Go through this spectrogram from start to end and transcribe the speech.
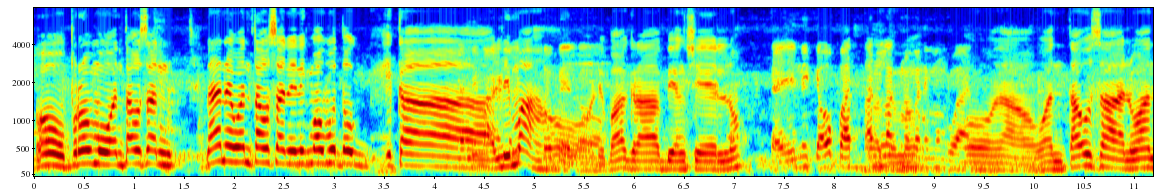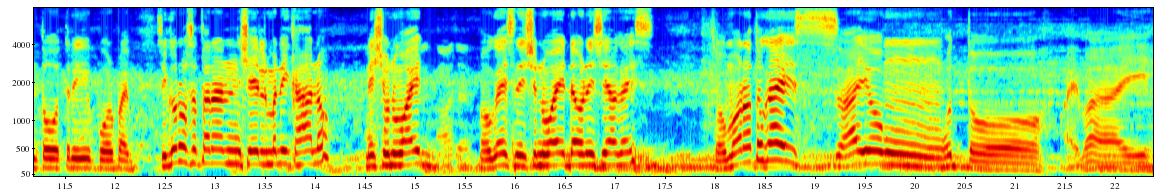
oh promo 1,000 nanay 1,000 inig maabot og ika lima oh, di ba grabe ang Shell no Kaya ini ka upat, unlock naman ni mong kuhan. Oh, na 1,000, 1, 2, 3, 4, 5. Siguro sa tanan Shell Manik ha, no? Nationwide. Sir. Oh guys, nationwide daw ni siya guys. So, moro to guys. Ayong udto. Bye bye.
